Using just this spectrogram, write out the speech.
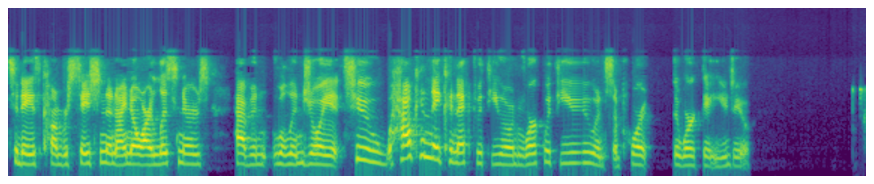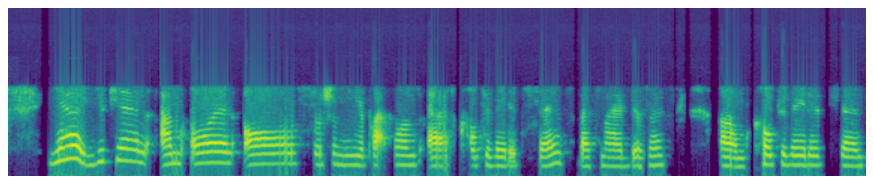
today's conversation, and I know our listeners have will enjoy it too. How can they connect with you and work with you and support the work that you do? Yeah, you can. I'm on all social media platforms as Cultivated Sense. That's my business. Um, Cultivated Sense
